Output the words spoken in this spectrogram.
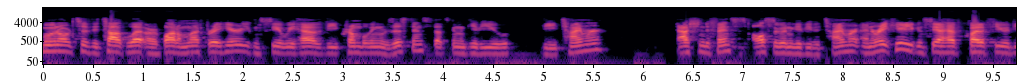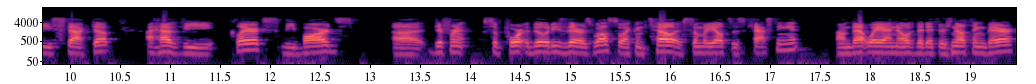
Moving over to the top left or bottom left right here, you can see we have the Crumbling Resistance. That's going to give you the timer Ashen Defense is also going to give you the timer. And right here you can see I have quite a few of these stacked up. I have the clerics, the bards, uh, different support abilities there as well, so I can tell if somebody else is casting it. Um, that way I know that if there's nothing there,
